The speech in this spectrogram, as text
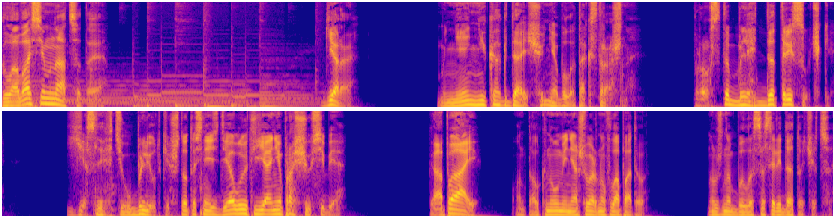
Глава 17 Гера. Мне никогда еще не было так страшно. Просто, блядь, до трясучки. Если эти ублюдки что-то с ней сделают, я не прощу себе. «Копай!» — он толкнул меня, швырнув лопату. Нужно было сосредоточиться.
